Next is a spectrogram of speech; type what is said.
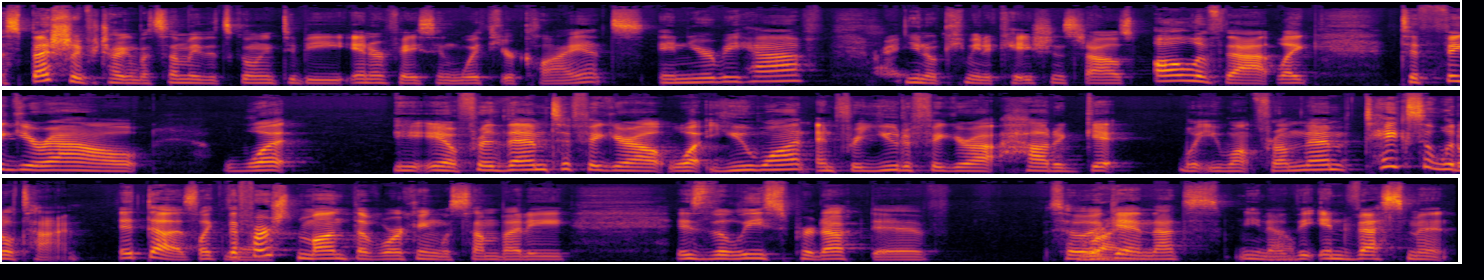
especially if you're talking about somebody that's going to be interfacing with your clients in your behalf, Right. you know, communication styles, all of that, like to figure out what you know for them to figure out what you want and for you to figure out how to get what you want from them takes a little time it does like the Yeah. first month of working with somebody is the least productive so Right. again that's you know Yeah. the investment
